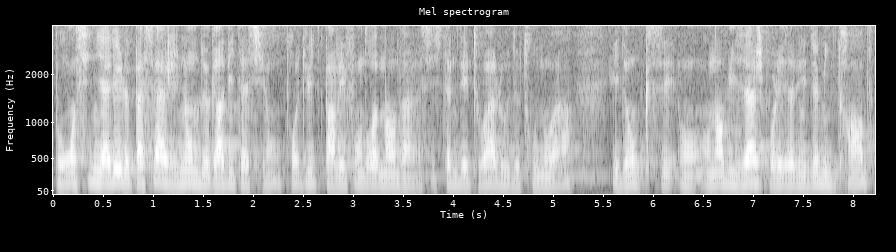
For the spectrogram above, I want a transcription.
pourront signaler le passage d'une onde de gravitation produite par l'effondrement d'un système d'étoiles ou de trous noirs. Et donc, on, envisage pour les années 2030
